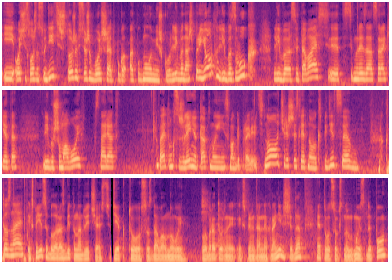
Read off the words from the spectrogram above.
И очень сложно судить, что же все же больше отпугнуло Мишку. Либо наш прием, либо звук, либо световая сигнализация ракета, либо шумовой снаряд – Поэтому, к сожалению, так мы и не смогли проверить. Но через 6 лет новая экспедиция, кто знает. Экспедиция была разбита на две части. Те, кто создавал новый лабораторное экспериментальное хранилище, да, это вот, собственно, мы с депо,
